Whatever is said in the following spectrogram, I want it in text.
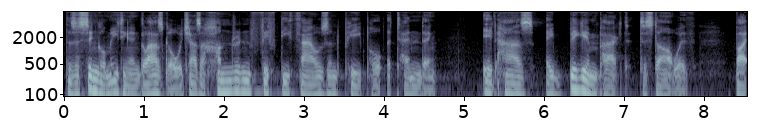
there's a single meeting in Glasgow which has 150,000 people attending. It has a big impact to start with. By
